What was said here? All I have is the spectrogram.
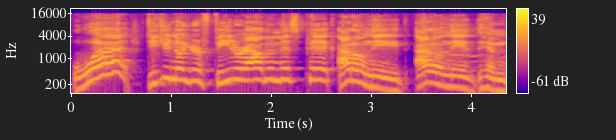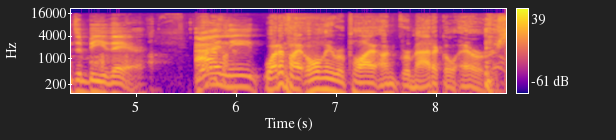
"What? Did you know your feet are out in this pic? I don't need. I don't need him to be there. I need." What if I only reply on grammatical errors?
